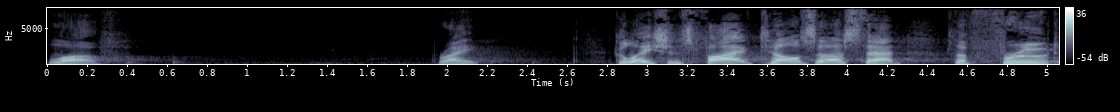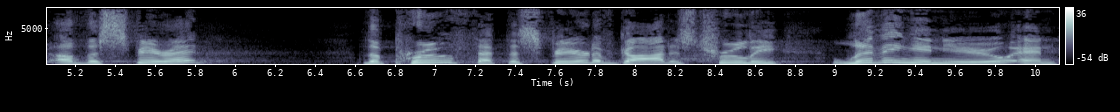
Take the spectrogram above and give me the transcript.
Love. Right? Galatians 5 tells us that the fruit of the Spirit, the proof that the Spirit of God is truly living in you and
